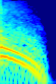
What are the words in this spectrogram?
Ooh.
